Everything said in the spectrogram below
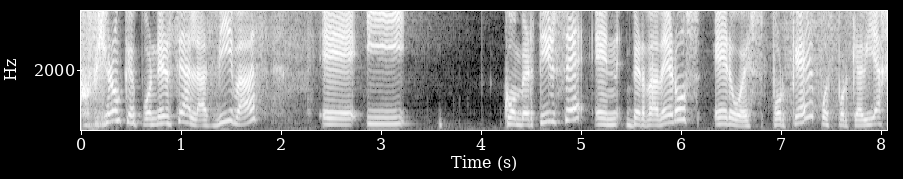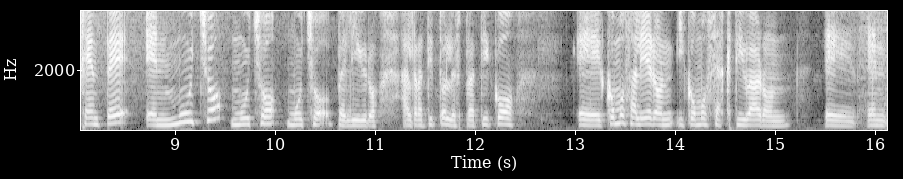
tuvieron que ponerse a las vivas eh, y convertirse en verdaderos héroes. ¿Por qué? Pues porque había gente en mucho, mucho, mucho peligro. Al ratito les platico eh, cómo salieron y cómo se activaron eh, en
